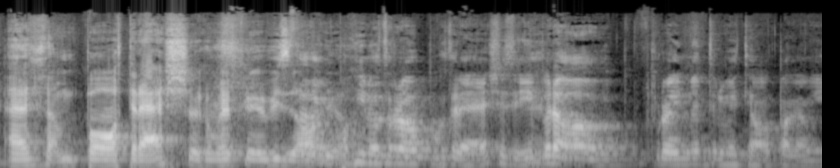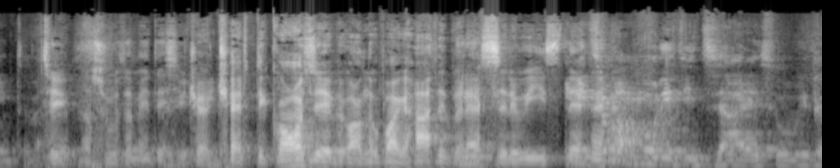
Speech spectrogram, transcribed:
è un po' trash come il primo È stato un episodio. pochino troppo trash, sì, però probabilmente lo mettiamo a pagamento. dai. Sì, assolutamente sì. Cioè, certe cose vanno pagate per essere viste. Iniziamo a monetizzare subito.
